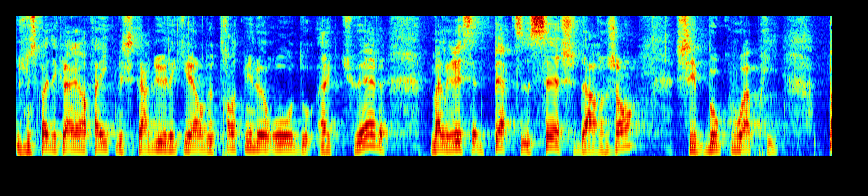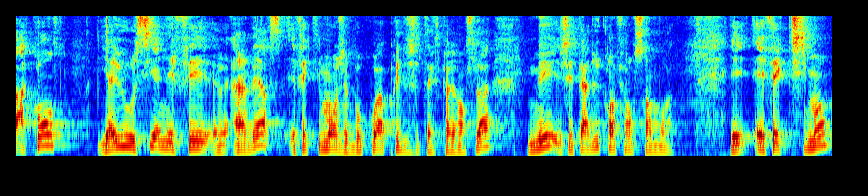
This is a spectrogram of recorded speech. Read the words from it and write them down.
je ne suis pas déclaré en faillite, mais j'ai perdu l'équivalent de 30 000 euros actuels. Malgré cette perte sèche d'argent, j'ai beaucoup appris. Par contre, il y a eu aussi un effet euh, inverse. Effectivement, j'ai beaucoup appris de cette expérience-là, mais j'ai perdu confiance en moi. Et effectivement,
